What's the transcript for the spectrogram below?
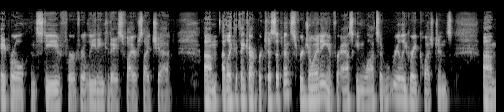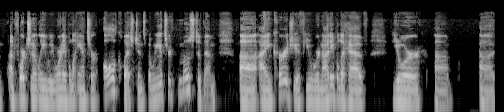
April and Steve for, for leading today's fireside chat. Um, I'd like to thank our participants for joining and for asking lots of really great questions. Um, unfortunately, we weren't able to answer all questions, but we answered most of them. Uh, I encourage you, if you were not able to have your uh, uh,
